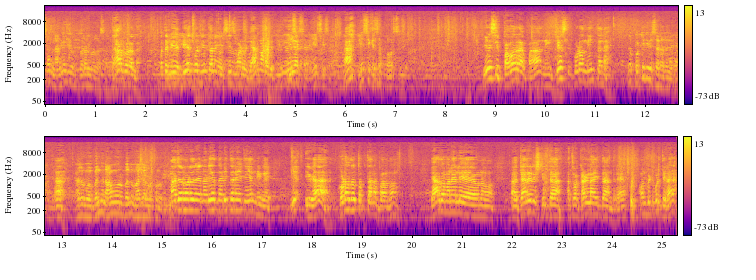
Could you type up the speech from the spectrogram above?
Sir ನನಗೆ ಬರಲ್ವಲ್ಲ sir. ಯಾರು ಬರಲ್ಲ? ಮತ್ತೆ ಡಿ ಎಚ್ ಒಂದು ನಿಂತಾನೆ ಇವಾಗ ಸೀಸ್ ಮಾಡ್ಬೇಕು. ಯಾರು ಮಾಡೋದು? Sir A C sir? A ಸಿಗೆ ಸರ್ ಪವರ್ ಸಿಗಿ ಎ ಸಿ ಪವರ್ ಅಪ್ಪ ನೀವು ಕೇಸ್ ಕೊಡೋದು ನಿಂತಾನೆ. ಕೊಟ್ಟಿದ್ದೀವಿ ಸರ್ ಅದನ್ನೇ. ಅದು ಬಂದು ನಾವು ಅವ್ರು ಬಂದು ಮಾಜಾರ್ ಮಾಡ್ಕೊಂಡು ಹೋಗಿದ್ವಿ ಮಾಜಾರ್ ಮಾಡಿದ್ರೆ ನಡೆಯೋದು ನಡೀತಾನೆ ಐತೆ ಏನು ನೀವು? ಈಗ ಕೊಡೋದು ತಪ್ತಾನಪ್ಪ ಅವನು. ಯಾರ್ದೋ ಮನೆಯಲ್ಲಿ ಅವನು ಟೆರರಿಸ್ಟ್ ಇದ್ದ ಅಥವಾ ಕಳ್ಳ ಇದ್ದ ಅಂದ್ರೆ ಅವ್ನು ಬಿಟ್ಬಿಡ್ತೀರಾ?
